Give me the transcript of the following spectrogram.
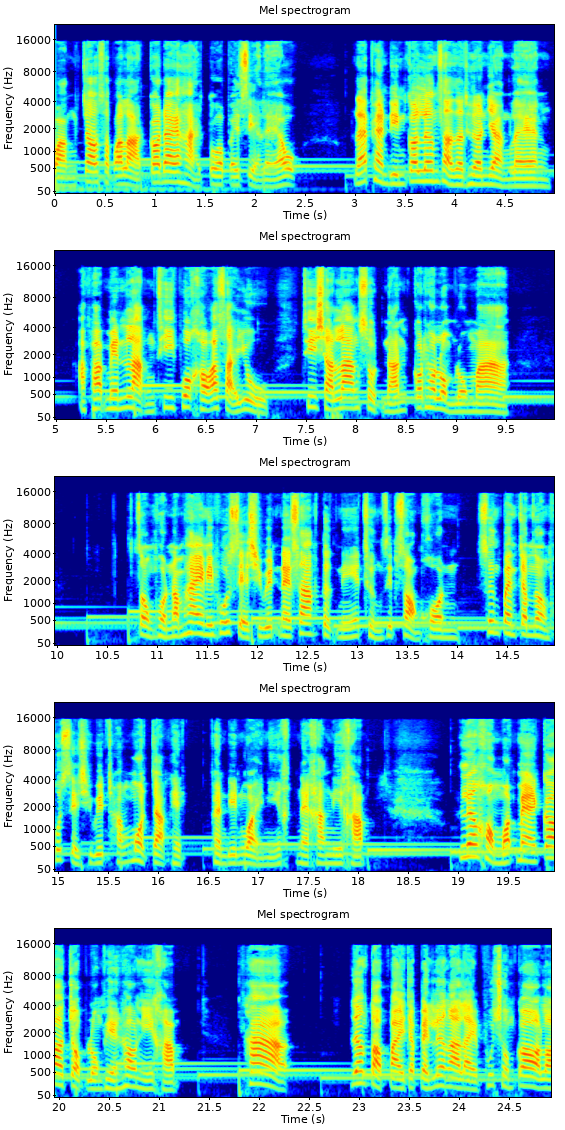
วังค์เจ้าสัตว์ประหลาดก็ได้หายตัวไปเสียแล้ว และแผ่นดินก็เริ่มสั่นสะเทือนอย่างแรงอพาร์ตเมนต์หลังที่พวกเขาอาศัยอยู่ที่ชั้นล่างสุดนั้นก็ถล่มลงมา ส่งผลทำให้มีผู้เสียชีวิตในซากตึกนี้ถึง 12 คน ซึ่งเป็นจำนวนผู้เสียชีวิตทั้งหมดจากเหตุแผ่นดินไหวนี้ในครั้งนี้ครับ เรื่องของมอสแมนก็จบลงเพียงเท่านี้ครับ ถ้าเรื่องต่อไปจะเป็นเรื่องอะไรผู้ชมก็รอ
